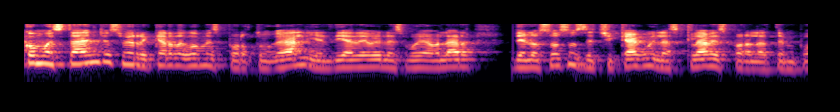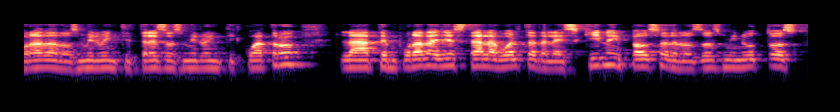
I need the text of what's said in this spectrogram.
¿cómo están? Yo soy Ricardo Gómez Portugal y el día de hoy les voy a hablar de los Osos de Chicago y las claves para la temporada 2023-2024. La temporada ya está a la vuelta de la esquina y pausa de los dos minutos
